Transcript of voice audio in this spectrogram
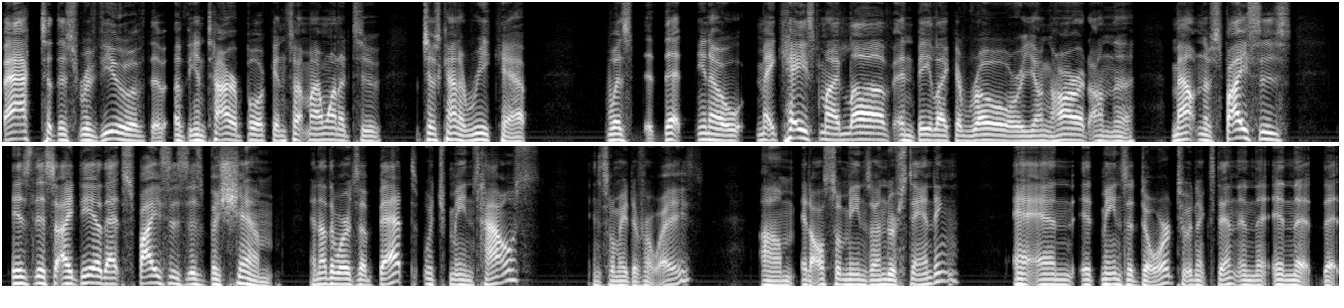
back to this review of the of the entire book and something I wanted to just kind of recap was that you know make haste my love and be like a roe or a young hart on the mountain of spices is this idea that spices is bashem in other words a bet which means house in so many different ways. Um, it also means understanding and it means a door to an extent in the in that that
